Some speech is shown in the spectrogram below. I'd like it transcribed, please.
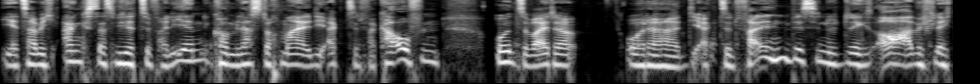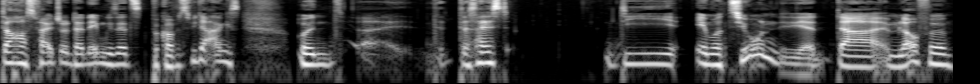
jetzt habe ich Angst, das wieder zu verlieren, komm, lass doch mal die Aktien verkaufen und so weiter. Oder die Aktien fallen ein bisschen und du denkst, oh, habe ich vielleicht doch aufs falsche Unternehmen gesetzt, bekommst wieder Angst. Und äh, das heißt, die Emotionen, die dir da im Laufe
